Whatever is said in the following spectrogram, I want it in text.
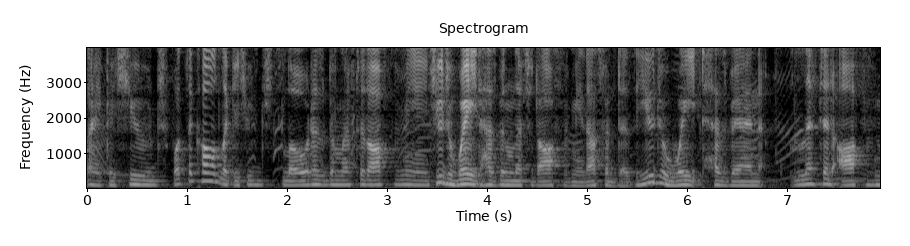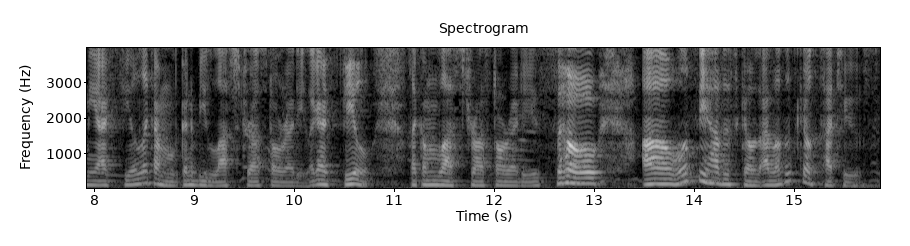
like a huge, what's it called? Like a huge load has been lifted off of me. A huge weight has been lifted off of me. That's what it is. A huge weight has been lifted off of me. I feel like I'm going to be less stressed already. Like I feel like I'm less stressed already. So uh, we'll see how this goes. I love this girl's tattoos.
